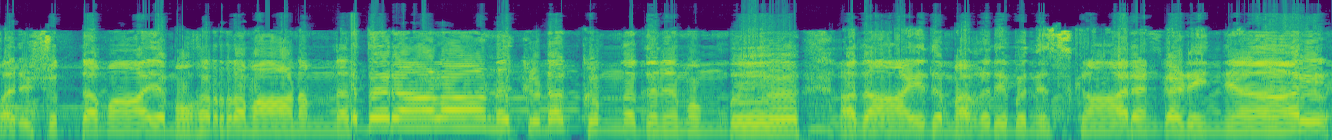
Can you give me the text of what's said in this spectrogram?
പരിശുദ്ധമായ മുഹറമാണെന്ന് ഒരാളാണ് കിടക്കുന്നതിന് മുമ്പ്. അതായത് മകരിബ് നിസ്കാരം കഴിഞ്ഞാൽ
